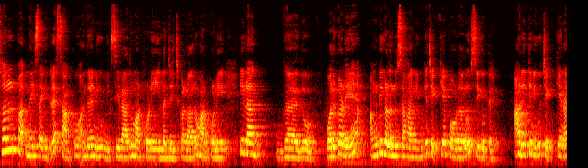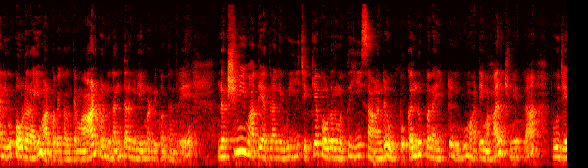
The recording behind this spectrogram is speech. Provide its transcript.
ಸ್ವಲ್ಪ ನೈಸ್ ಆಗಿದ್ದರೆ ಸಾಕು. ಅಂದರೆ ನೀವು ಮಿಕ್ಸಿಲಾದರೂ ಮಾಡ್ಕೊಳ್ಳಿ, ಇಲ್ಲ ಜಜ್ಕೊಂಡಾದ್ರೂ ಮಾಡ್ಕೊಳ್ಳಿ, ಇಲ್ಲ ಗ ಇದು ಹೊರಗಡೆ ಅಂಗಡಿಗಳಲ್ಲೂ ಸಹ ನಿಮಗೆ ಚಕ್ಕೆ ಪೌಡರು ಸಿಗುತ್ತೆ. ಆ ರೀತಿ ನೀವು ಚಕ್ಕೆನ ನೀವು ಪೌಡರ್ ಆಗಿ ಮಾಡ್ಕೋಬೇಕಾಗುತ್ತೆ. ಮಾಡಿಕೊಂಡು ನಂತರ ನೀವು ಏನು ಮಾಡಬೇಕು ಅಂತಂದರೆ, ಲಕ್ಷ್ಮೀ ಮಾತೆ ಹತ್ರ ನೀವು ಈ ಚಕ್ಕೆ ಪೌಡರು ಮತ್ತು ಈ ಸಾ, ಅಂದರೆ ಉಪ್ಪು ಕಲ್ಲುಪ್ಪನ ಇಟ್ಟು ನೀವು ಮಾತೆ ಮಹಾಲಕ್ಷ್ಮಿ ಹತ್ರ ಪೂಜೆ,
